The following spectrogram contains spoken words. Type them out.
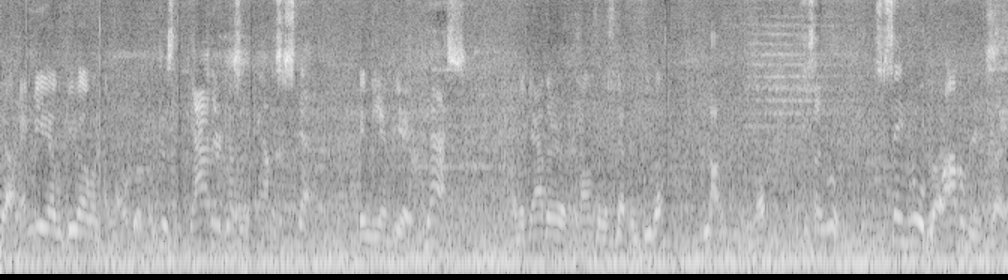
Yeah. NBA algo FIBA one okay, okay. because the gather doesn't count as a step. in the NBA. Yes. And the gather counts as a step in FIBA? No. No? It's the same rule. It's the same rule. The Right. problem is Right.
